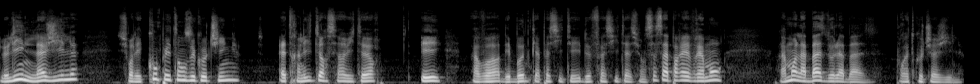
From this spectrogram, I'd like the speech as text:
le lean, l'agile, sur les compétences de coaching, être un leader-serviteur et avoir des bonnes capacités de facilitation. Ça, ça paraît vraiment, vraiment la base de la base pour être coach agile.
